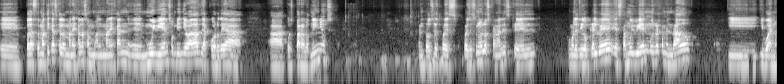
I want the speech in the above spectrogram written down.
eh, pues las temáticas que las manejan, las manejan eh, muy bien, son bien llevadas de acorde a, a, pues para los niños. Entonces, pues, pues es uno de los canales que él, como les digo, que él ve, está muy bien, muy recomendado y, bueno.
